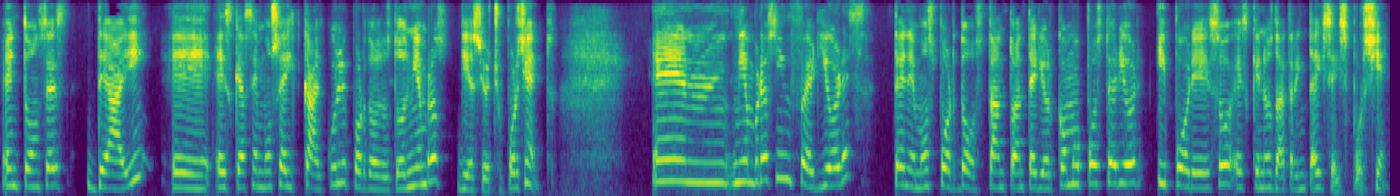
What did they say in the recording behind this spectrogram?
Entonces, de ahí eh, es que hacemos el cálculo y por los dos miembros, 18%. En miembros inferiores tenemos por 2, tanto anterior como posterior, y por eso es que nos da 36%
